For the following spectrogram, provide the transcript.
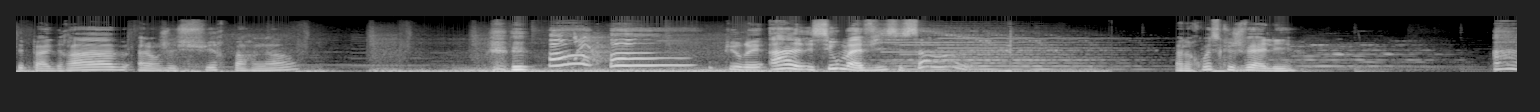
C'est pas grave. Alors je vais fuir par là. Oh, oh, purée. Ah, c'est où ma vie? C'est ça hein? Alors, où est-ce que je vais aller? Ah,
